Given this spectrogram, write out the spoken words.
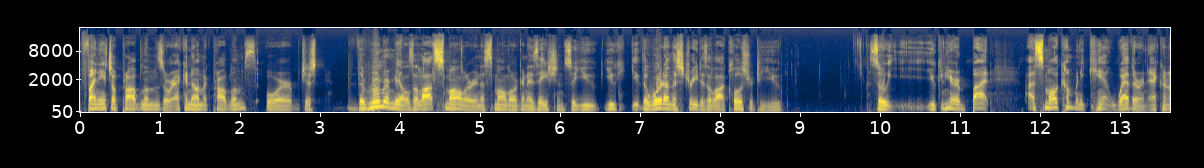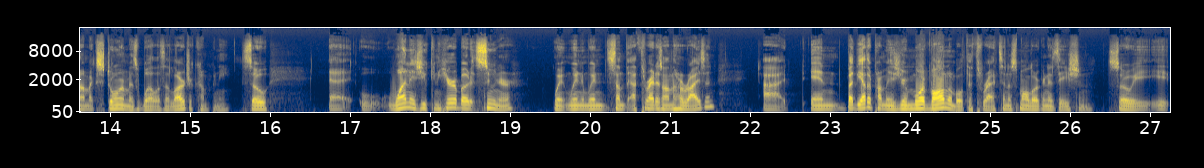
financial problems or economic problems or just the rumor mill is a lot smaller in a small organization. So you you the word on the street is a lot closer to you. So you can hear it, but a small company can't weather an economic storm as well as a larger company. So uh, one is you can hear about it sooner when when when some a threat is on the horizon. Uh, and but the other problem is you're more vulnerable to threats in a small organization. So it, it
